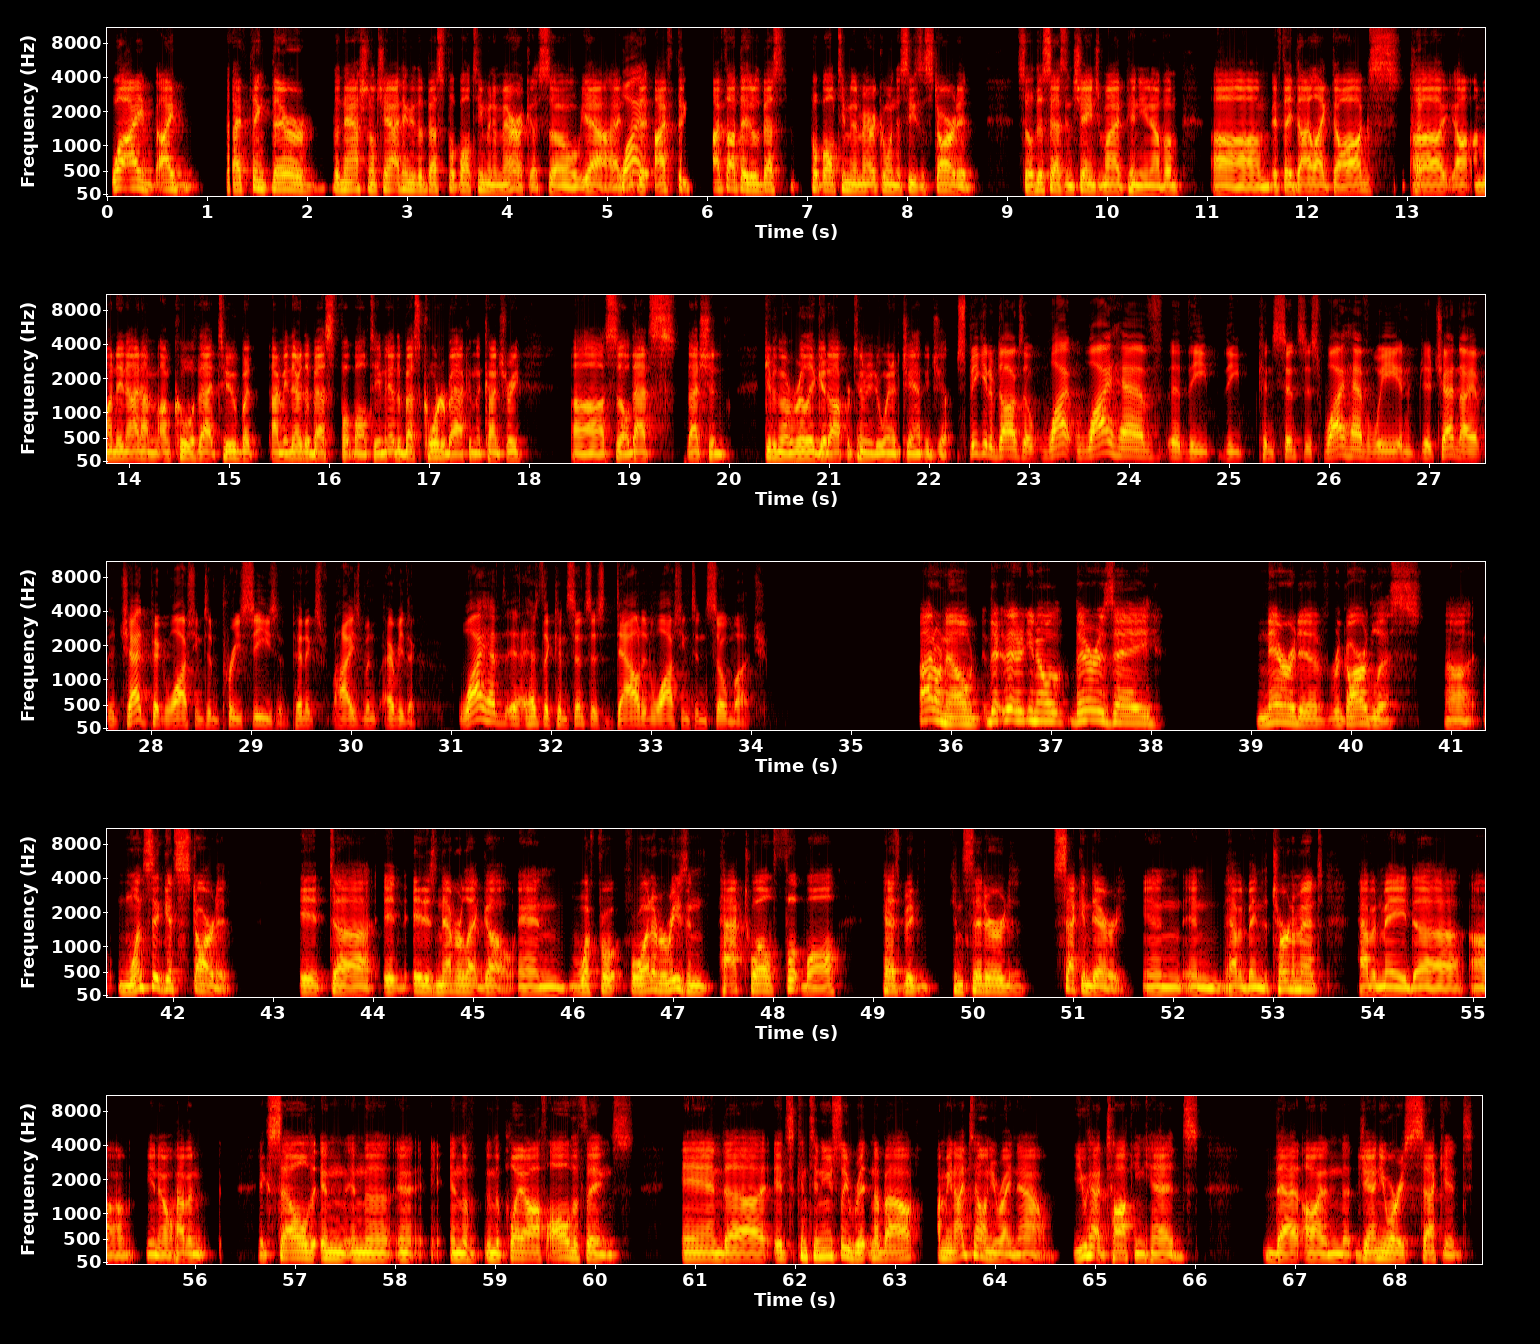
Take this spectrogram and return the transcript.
Well, I I I think they're the national champ. I think they're the best football team in America. So yeah, I, Why? I think I thought they were the best football team in America when the season started. So this hasn't changed my opinion of them. Um, if they die like dogs uh, on Monday night, I'm I'm cool with that too. But I mean, they're the best football team. They're the best quarterback in the country. Uh, so that's that should give them a really good opportunity to win a championship. Speaking of dogs, though, why why have uh, the the consensus? Why have we and Chad and I? Chad picked Washington preseason, Penix, Heisman, everything. Why have has the consensus doubted Washington so much? I don't know. There, there, you know, there is a narrative, regardless. Uh, once it gets started, it uh, it it is never let go. And what, for for whatever reason, Pac-12 football has been considered secondary in in haven't been the tournament, haven't made uh, um, you know haven't excelled in in the in the in the playoff, all the things, and uh, it's continuously written about. I mean, I'm telling you right now, you had talking heads that on January 2nd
